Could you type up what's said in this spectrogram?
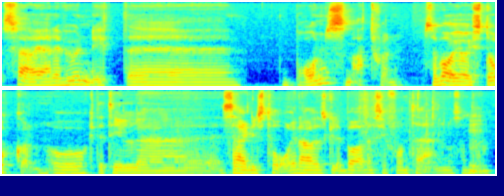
Sverige hade vunnit eh, bronsmatchen så var jag i Stockholm och åkte till eh, Sergels torg där jag skulle badas i fontänen och sånt där. Mm.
